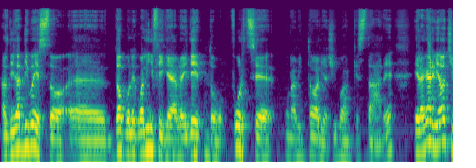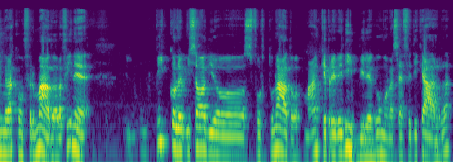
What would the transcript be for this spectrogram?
Al di là di questo, eh, dopo le qualifiche avrei detto forse una vittoria ci può anche stare e la gara di oggi me l'ha confermato. Alla fine un piccolo episodio sfortunato, ma anche prevedibile come una safety car,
